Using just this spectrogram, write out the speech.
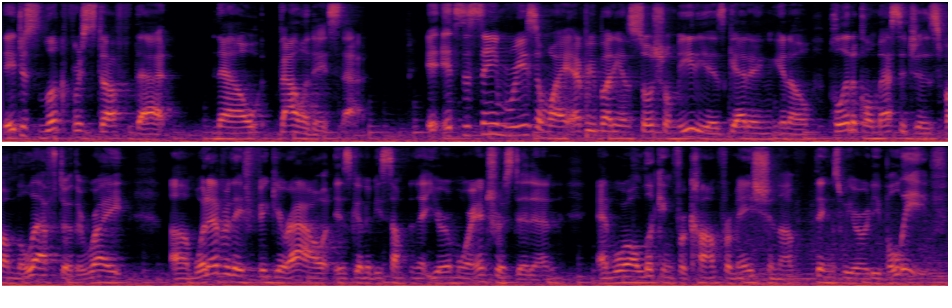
they just look for stuff that now validates that. it's the same reason why everybody on social media is getting, you know, political messages from the left or the right. Um, whatever they figure out is going to be something that you're more interested in. And we're all looking for confirmation of things we already believe.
